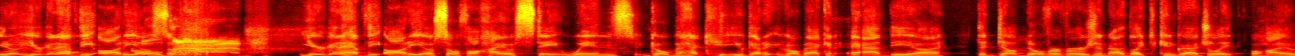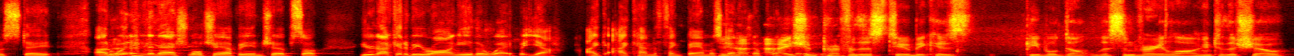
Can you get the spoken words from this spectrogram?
you know you're gonna have the audio hold so on. you're gonna have the audio so if ohio state wins go back you gotta go back and add the uh the dubbed over version i'd like to congratulate ohio state on winning the national championship so you're not gonna be wrong either way but yeah i, I kind of think bama's gonna Yeah, end up I, I should it. preface this too because people don't listen very long into the show.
